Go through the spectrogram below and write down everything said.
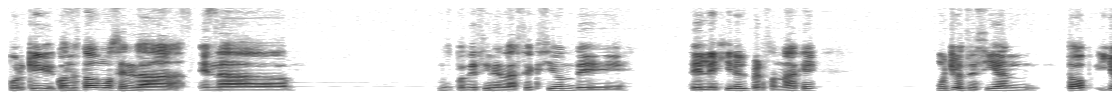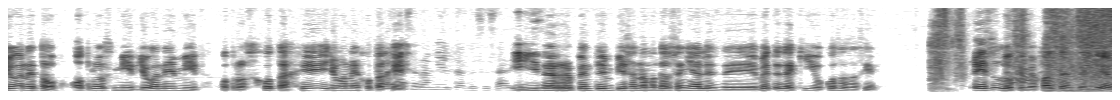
porque cuando estábamos en la en la ¿cómo se puede decir? en la sección de, de elegir el personaje muchos decían top y yo gané top otros mid yo gané mid otros JG y yo gané JG y de repente empiezan a mandar señales de vete de aquí o cosas así eso es lo que me falta entender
